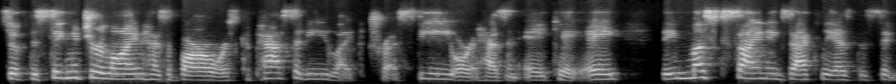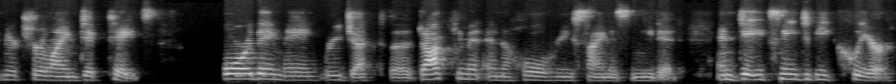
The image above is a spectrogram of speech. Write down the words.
So if the signature line has a borrower's capacity like trustee or it has an AKA, they must sign exactly as the signature line dictates, or they may reject the document and a whole re-sign is needed. And dates need to be clear.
